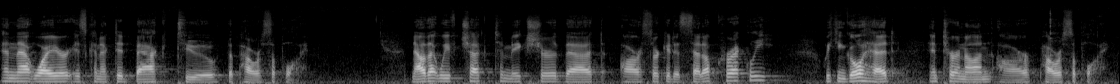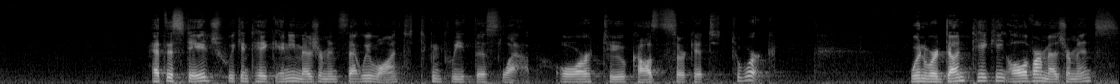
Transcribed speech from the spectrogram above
And that wire is connected back to the power supply. Now that we've checked to make sure that our circuit is set up correctly, we can go ahead and turn on our power supply. At this stage, we can take any measurements that we want to complete this lab or to cause the circuit to work. When we're done taking all of our measurements,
